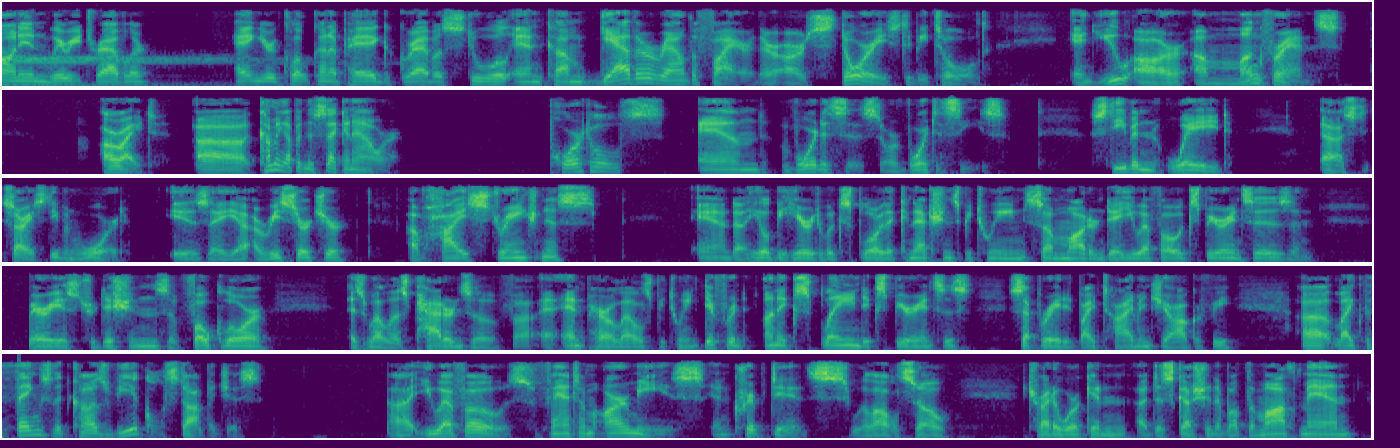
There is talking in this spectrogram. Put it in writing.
On in, weary traveler. Hang your cloak on a peg, grab a stool, and come gather around the fire. There are stories to be told, and you are among friends. All right, uh, coming up in the second hour portals and vortices, or vortices. Stephen Wade, uh, st- sorry, Stephen Ward, is a, uh, a researcher of high strangeness and uh, he'll be here to explore the connections between some modern day UFO experiences and various traditions of folklore, as well as patterns of uh, and parallels between different unexplained experiences separated by time and geography, uh, like the things that cause vehicle stoppages. UFOs, uh, phantom armies, and cryptids. We'll also try to work in a discussion about the Mothman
